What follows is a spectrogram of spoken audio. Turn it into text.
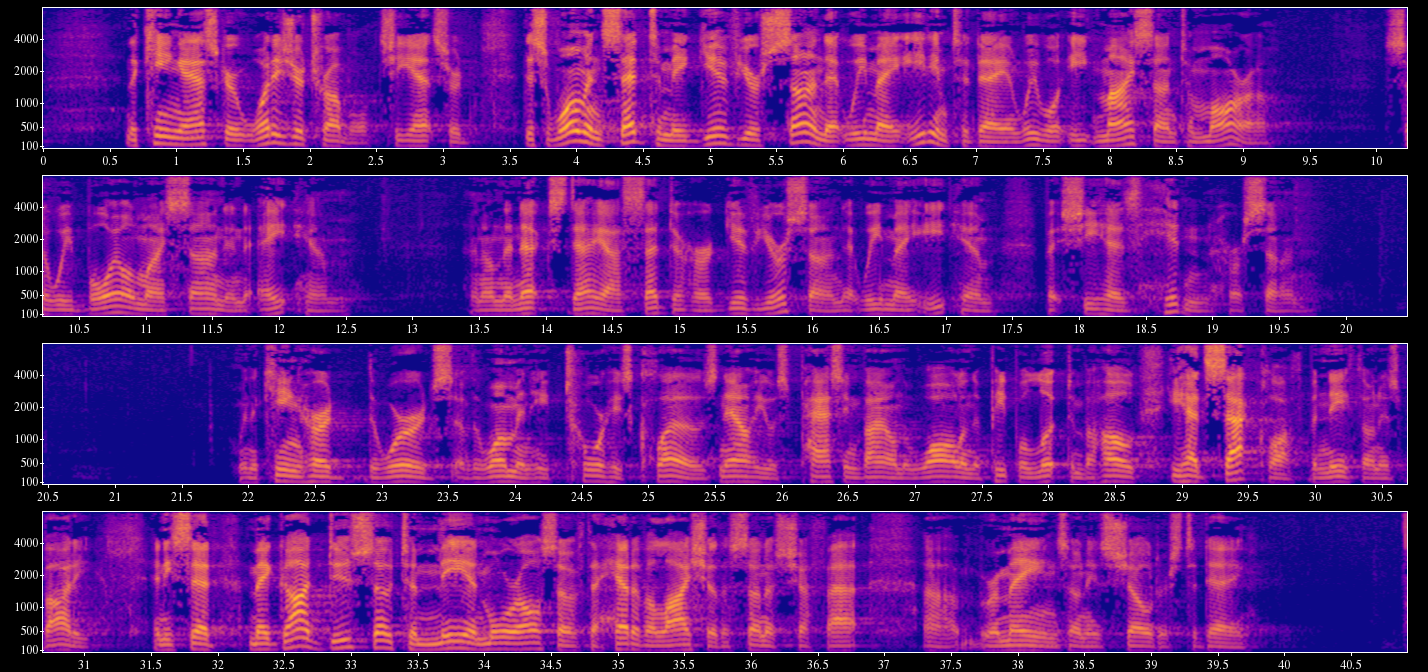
The king asked her, What is your trouble? She answered, This woman said to me, Give your son that we may eat him today, and we will eat my son tomorrow. So we boiled my son and ate him. And on the next day I said to her, Give your son that we may eat him. But she has hidden her son. When the king heard the words of the woman, he tore his clothes. Now he was passing by on the wall, and the people looked, and behold, he had sackcloth beneath on his body. And he said, May God do so to me and more also if the head of Elisha, the son of Shaphat, uh, remains on his shoulders today.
